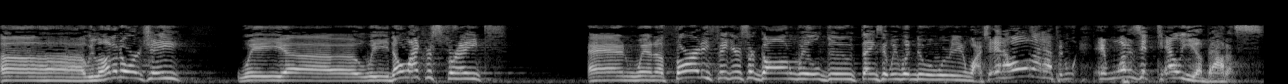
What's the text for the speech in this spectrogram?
Uh, we love an orgy. We, uh, we don't like restraint. And when authority figures are gone, we'll do things that we wouldn't do when we were reading watch. And all that happened. And what does it tell you about us?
